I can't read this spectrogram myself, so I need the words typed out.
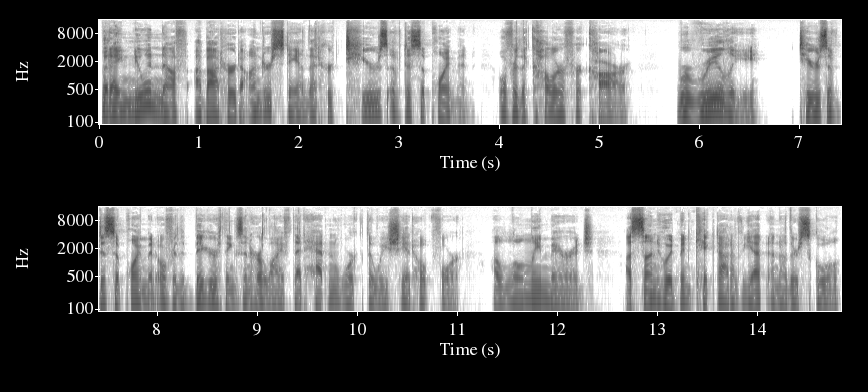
But I knew enough about her to understand that her tears of disappointment over the color of her car were really tears of disappointment over the bigger things in her life that hadn't worked the way she had hoped for a lonely marriage, a son who had been kicked out of yet another school,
